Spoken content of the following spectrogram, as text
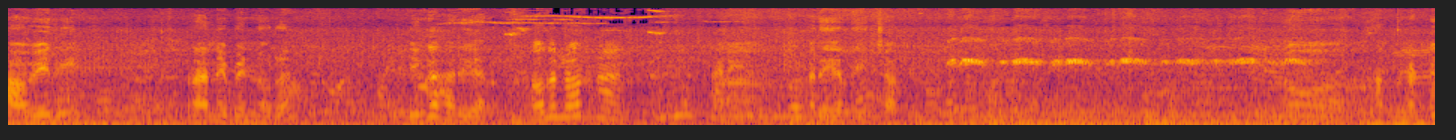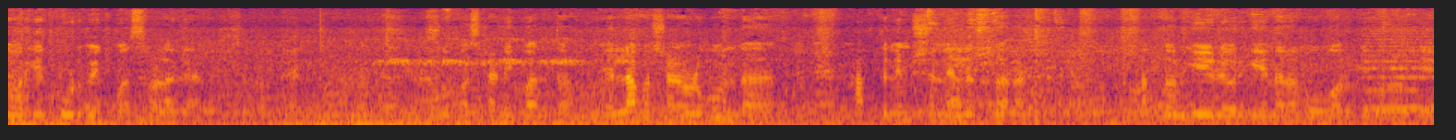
ಹಾವೇರಿ, ರಾಣೆಬೆನ್ನೂರು. ಈಗ ಹರಿಹರ ಹೌದಲ್ಲ ಹಾಂ ಹರಿಹರ ರೀಚ್ ಆದ್ವಿ ನೋಡಿ. ಇನ್ನು ಹತ್ತು ಗಂಟೆವರೆಗೆ ಕೂಡ್ಬೇಕು ಬಸ್ ಒಳಗೆ. ಸೊ ಬಸ್ ಸ್ಟ್ಯಾಂಡಿಗೆ ಬಂತು. ಎಲ್ಲ ಬಸ್ ಸ್ಟ್ಯಾಂಡ್ ಒಳಗೂ ಒಂದು ಹತ್ತು ನಿಮಿಷ ನಿಲ್ಲಿಸ್ತಾರೆ. ಹತ್ತವ್ರಿಗೆ ಏಳೋರಿಗೆ ಏನಾರ ಹೋಗೋರಿಗೆ ಬರೋರಿಗೆ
